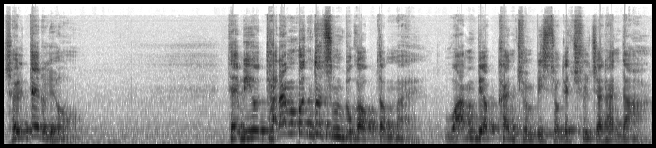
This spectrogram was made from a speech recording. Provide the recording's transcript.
절대로요. 데뷔 후 단 한 번도 승부가 없던 말. 완벽한 준비 속에 출전한다.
